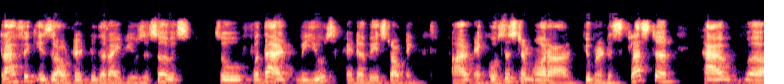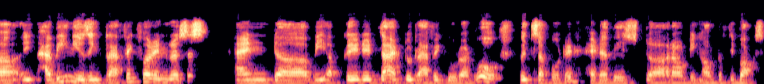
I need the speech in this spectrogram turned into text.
traffic is routed to the right user service. So for that, we use header-based routing our ecosystem or our Kubernetes cluster have uh, have been using Traefik for ingresses and uh, we upgraded that to Traefik 2.0 which supported header based uh, routing out of the box.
